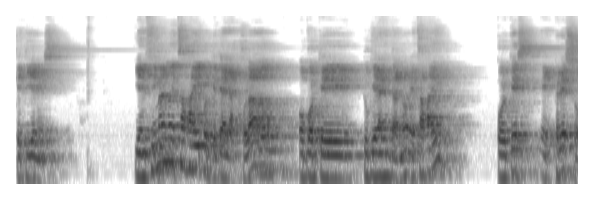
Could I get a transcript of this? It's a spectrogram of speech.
que tienes. Y encima no estás ahí porque te hayas colado o porque tú quieras entrar, no, estás ahí porque es expreso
